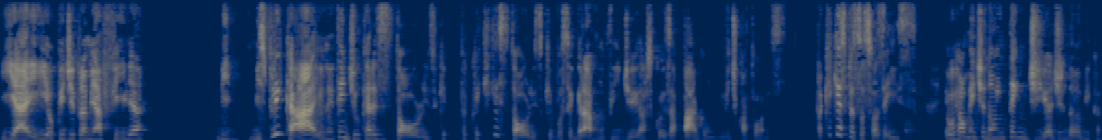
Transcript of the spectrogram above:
E aí eu pedi para minha filha me, me, explicar. Eu não entendi o que era as stories. O que, que, que é stories? Que você grava um vídeo e as coisas apagam em 24 horas. Para que, que as pessoas fazem isso? Eu realmente não entendi a dinâmica.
